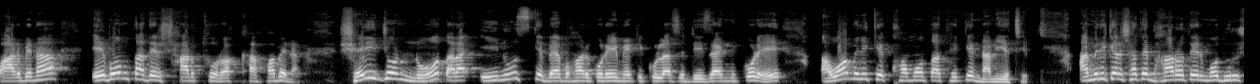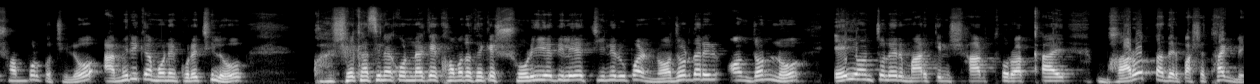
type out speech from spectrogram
পারবে না এবং তাদের স্বার্থ রক্ষা হবে না। সেই জন্য তারা ইনুসকে ব্যবহার করে মেটিকুলাস ডিজাইন করে আওয়ামী লীগকে ক্ষমতা থেকে নামিয়েছে। আমেরিকার সাথে ভারতের মধুর সম্পর্ক ছিল। আমেরিকা মনে করেছিল শেখ হাসিনা কন্যাকে ক্ষমতা থেকে সরিয়ে দিলে চীনের উপর নজরদারির জন্য এই অঞ্চলের মার্কিন স্বার্থ রক্ষায় ভারত তাদের পাশে থাকবে।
